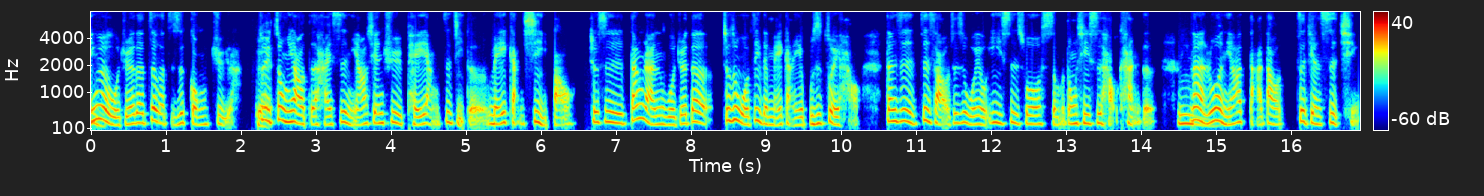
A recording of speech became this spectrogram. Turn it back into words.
因为嗯我觉得这个只是工具啦，最重要的还是你要先去培养自己的美感细胞。就是当然，我觉得就是我自己的美感也不是最好，但是至少就是我有意识说什么东西是好看的。那如嗯果你要达到这件事情，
